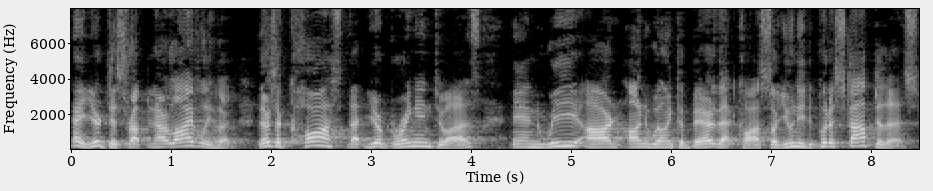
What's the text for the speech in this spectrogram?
hey, you're disrupting our livelihood. There's a cost that you're bringing to us, and we are unwilling to bear that cost, so you need to put a stop to this.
